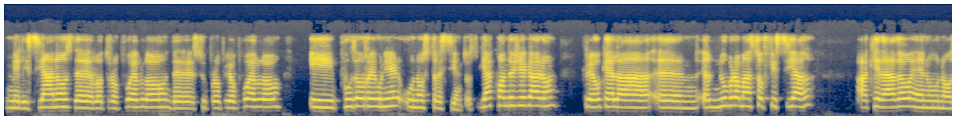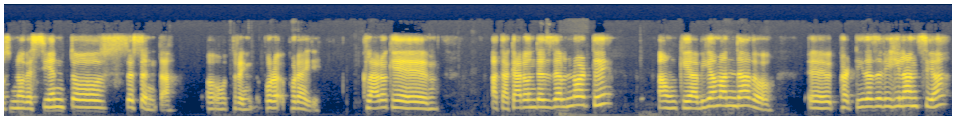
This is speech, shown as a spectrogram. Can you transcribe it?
milicianos del otro pueblo, de su propio pueblo, y pudo reunir unos 300. Ya cuando llegaron, creo que em, el número más oficial ha quedado en unos 960 o 30, por, ahí. Claro que atacaron desde el norte, aunque había mandado eh, partidas de vigilancia,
